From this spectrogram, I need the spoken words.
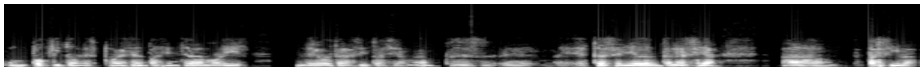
un poquito después el paciente va a morir de otra situación. Entonces, eh, esta sería la eutanasia ah, pasiva.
